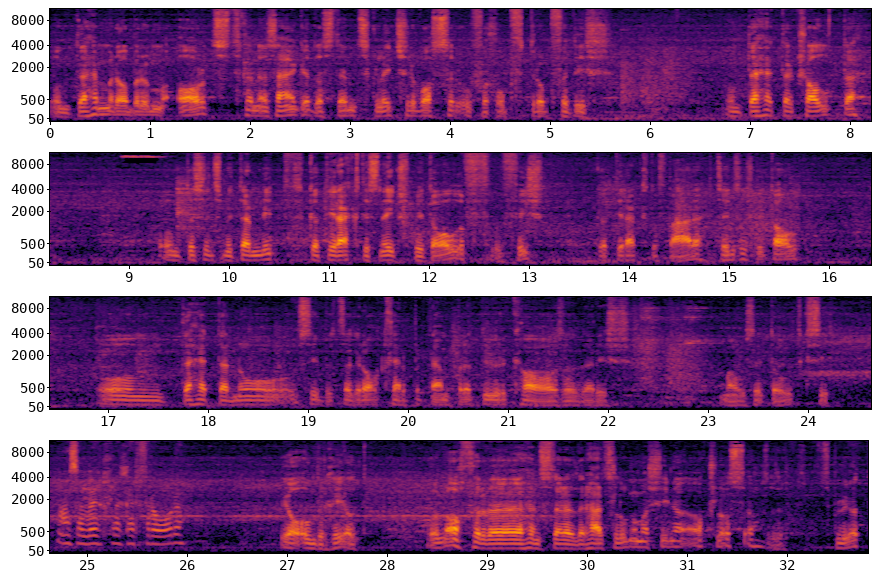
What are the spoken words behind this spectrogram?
Und dann haben wir aber dem Arzt können sagen, dass dem das Gletscherwasser auf den Kopf getropft ist. Und dann hat er geschaltet. Und dann sind sie mit dem nicht direkt ins nächste Spital, auf, auf Fisch, direkt auf Bären, ins Inselspital. Und dann hat er noch 17 Grad Körpertemperatur gehabt, also der war mausetot. Also wirklich erfroren? Ja, unterkühlt. Und nachher äh, haben sie der Herz-Lungen-Maschine angeschlossen, also das Blut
